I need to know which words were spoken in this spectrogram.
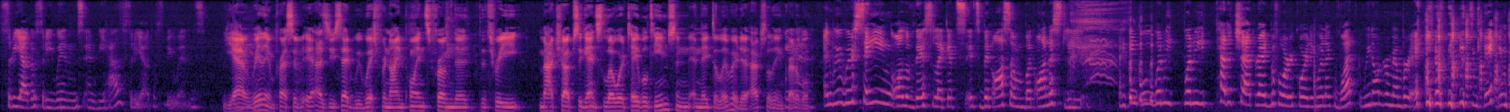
three out of three wins, and we have three out of three wins. Yeah, really impressive. As you said, we wish for nine points from the, the three matchups against lower table teams, and, and they delivered it. Absolutely incredible. Yeah. And we're we're saying all of this like it's it's been awesome, but honestly, I think when we when we had a chat right before recording, we're like, "What? We don't remember any of these games.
